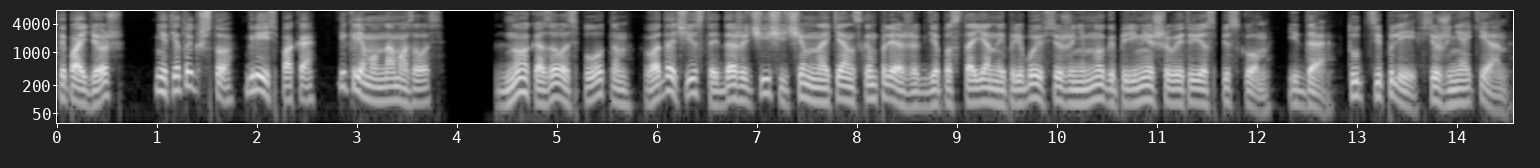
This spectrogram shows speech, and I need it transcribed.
«Ты пойдешь?» «Нет, я только что. Греюсь пока. И кремом намазалась». Дно оказалось плотным, вода чистой, даже чище, чем на океанском пляже, где постоянный прибой все же немного перемешивает ее с песком. И да, тут теплее, все же не океан.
